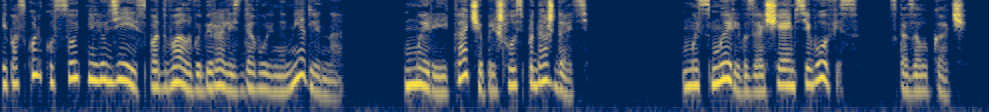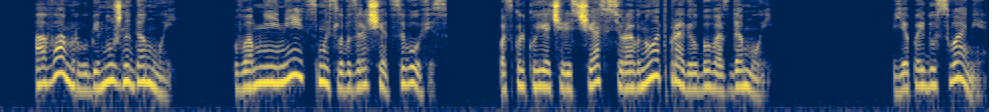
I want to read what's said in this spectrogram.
и поскольку сотни людей из подвала выбирались довольно медленно, Мэри и Кача пришлось подождать. «Мы с Мэри возвращаемся в офис», — сказал Кач. «А вам, Руби, нужно домой. Вам не имеет смысла возвращаться в офис, поскольку я через час все равно отправил бы вас домой». «Я пойду с вами»,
